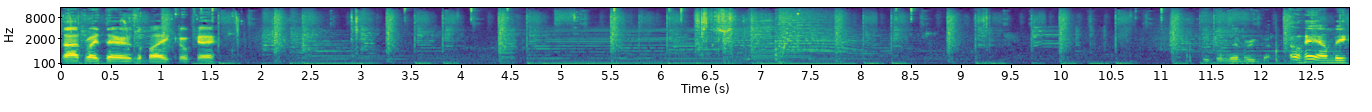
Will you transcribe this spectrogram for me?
That right there is a bike, okay. Delivery, but oh hey, Umby.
